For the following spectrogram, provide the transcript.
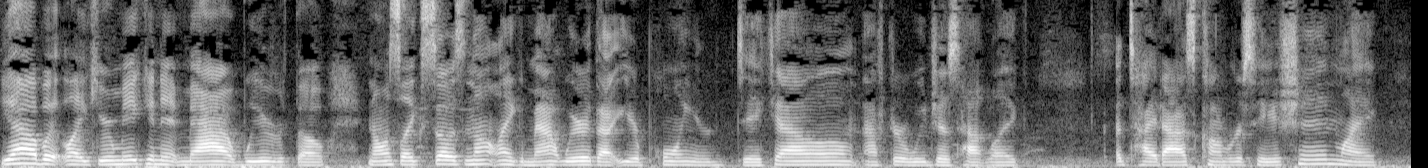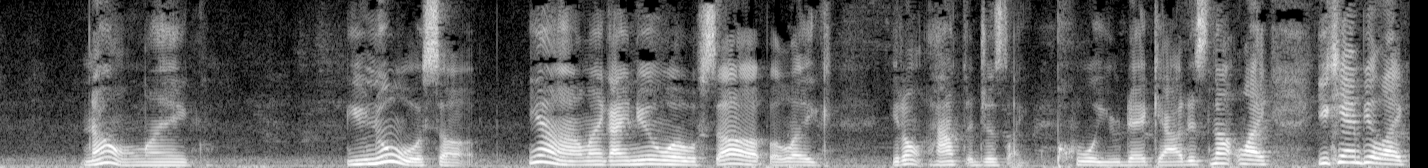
Yeah, but like you're making it mad weird though. And I was like, so it's not like mad weird that you're pulling your dick out after we just had like a tight ass conversation. Like, no, like you knew what's up. Yeah, like I knew what was up, but like you don't have to just like pull your dick out. It's not like you can't be like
